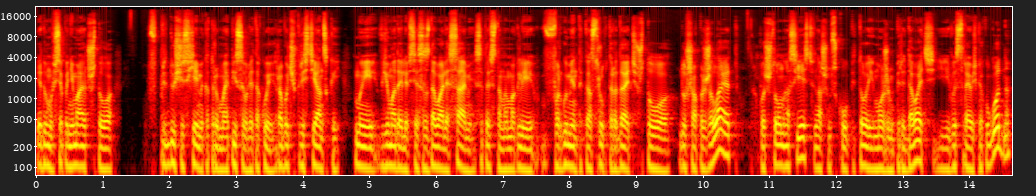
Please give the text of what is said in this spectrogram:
я думаю, все понимают, что в предыдущей схеме, которую мы описывали, такой рабоче-крестьянской, мы view-модели все создавали сами. Соответственно, мы могли в аргументы конструктора дать, что душа пожелает, вот что у нас есть в нашем скопе, то и можем передавать и выстраивать как угодно.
